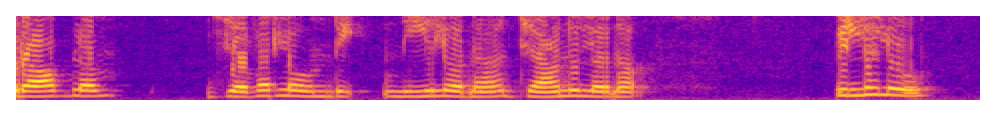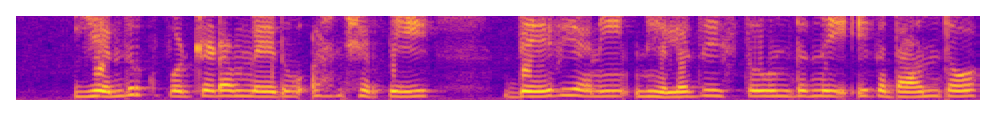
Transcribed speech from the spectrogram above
ప్రాబ్లం ఎవరిలో ఉంది? నీలోనా? జానులోనా? పిల్లలు ఎందుకు పుట్టడం లేదు? అని చెప్పి దేవి అని నిలదీస్తూ ఉంటుంది. ఇక దాంతో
